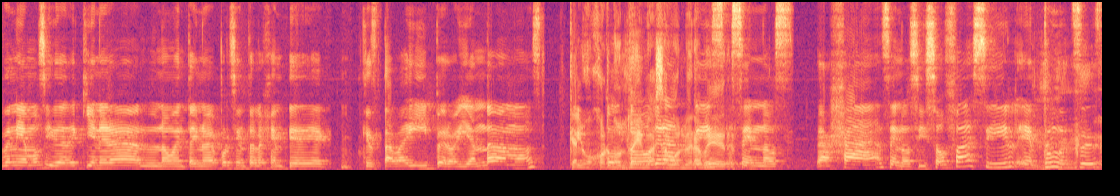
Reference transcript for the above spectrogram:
teníamos idea de quién era el 99% de la gente que estaba ahí, pero ahí andábamos. Que a lo mejor no lo ibas a volver a ver. Se nos, ajá, se nos hizo fácil. Entonces,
